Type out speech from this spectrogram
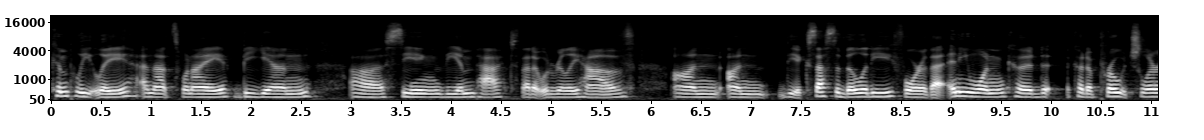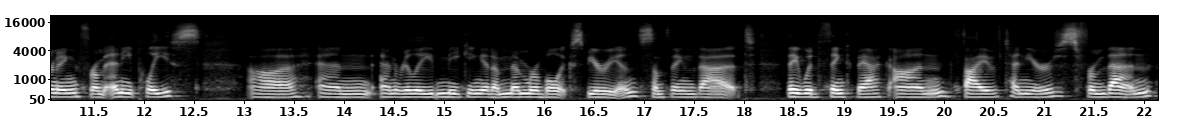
completely. And that's when I began uh, seeing the impact that it would really have on on the accessibility for that anyone could could approach learning from any place uh, and and really making it a memorable experience, something that they would think back on five, ten years from then.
